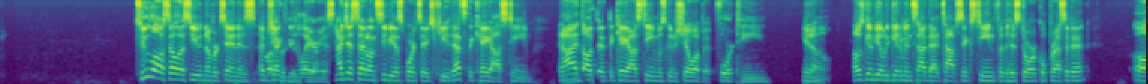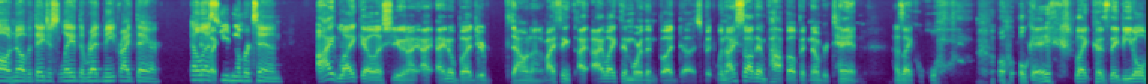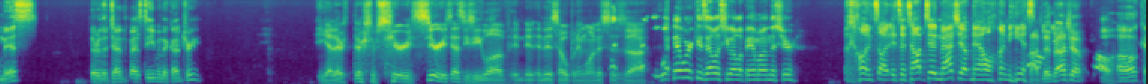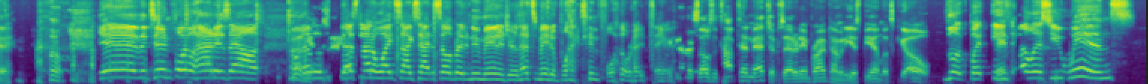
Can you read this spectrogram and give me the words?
Two loss LSU at number 10 is objectively hilarious. I just said on CBS Sports HQ, that's the chaos team. And mm-hmm. I thought that the chaos team was going to show up at 14. You mm-hmm. know, I was going to be able to get them inside that top 16 for the historical precedent. Oh, no, but they just laid the red meat right there. LSU yeah, like, number 10. I like LSU, and I, I, I know, Bud, you're down on them. I think I, I like them more than Bud does. But when I saw them pop up at number 10, I was like, okay, like, because they beat Ole Miss they're the tenth best team in the country. Yeah, there's there's some serious serious SEC love in, in, in this opening one. This is uh, what network is LSU Alabama on this year? Oh, it's, a, it's a top ten matchup now on ESPN. Top ten matchup. Oh, oh okay. yeah, the tinfoil hat is out. That looks, that's not a White Sox hat to celebrate a new manager. That's made of black tinfoil right there. We got ourselves a top 10 matchup Saturday in primetime on ESPN. Let's go. Look, but if LSU wins,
